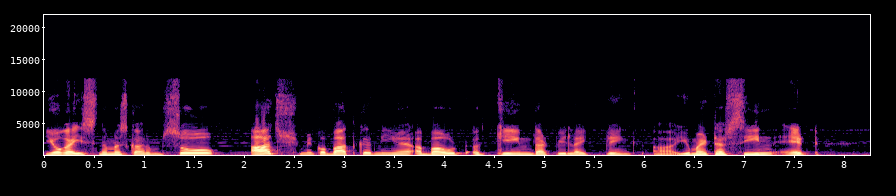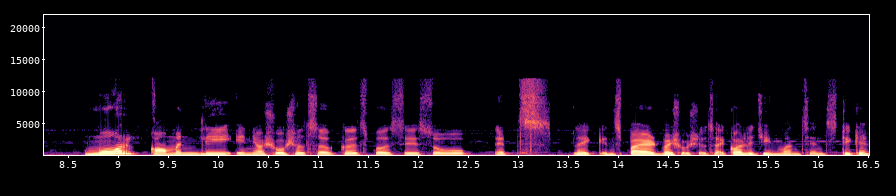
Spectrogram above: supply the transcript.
Yo guys, namaskaram. So, आज मेरे को बात करनी है अबाउट अ गेम दैट वी लाइक प्लेइंग यू माइट हैव सीन इट more commonly in your social circles per se so it's like inspired by social psychology in one sense okay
